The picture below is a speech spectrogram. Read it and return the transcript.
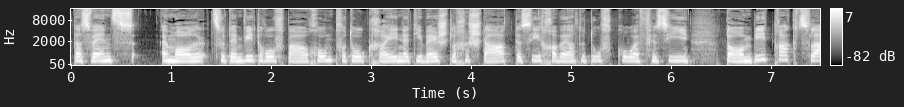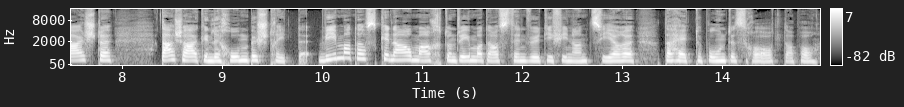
dass wenn es einmal zu dem Wiederaufbau kommt von der Ukraine, die westlichen Staaten sicher werden aufgerufen sein, da einen Beitrag zu leisten. Das ist eigentlich unbestritten. Wie man das genau macht und wie man das dann würde finanzieren, da hat der Bundesrat aber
